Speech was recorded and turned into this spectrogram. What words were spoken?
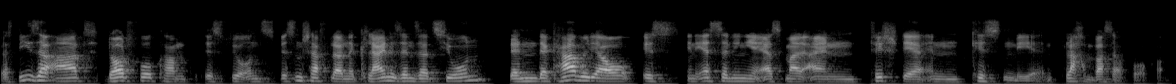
Dass diese Art dort vorkommt, ist für uns Wissenschaftler eine kleine Sensation. Denn der Kabeljau ist in erster Linie erstmal ein Fisch, der in Kistennähe, in flachem Wasser vorkommt.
